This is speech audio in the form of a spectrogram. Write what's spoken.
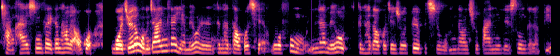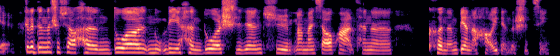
敞开心扉跟他聊过。我觉得我们家应该也没有人跟他道过歉，我父母应该没有跟他道过歉，说对不起，我们当初把你给送给了别人。这个真的是需要很多努力、很多时间去慢慢消化才能。可能变得好一点的事情，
